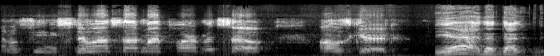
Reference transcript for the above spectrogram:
I don't see any snow outside my apartment, so all is good. Yeah, that, that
